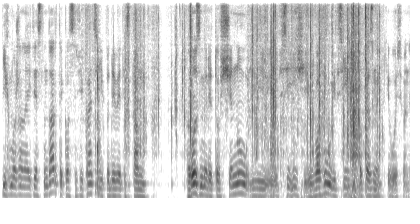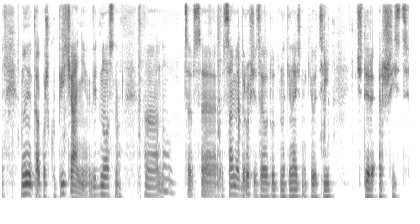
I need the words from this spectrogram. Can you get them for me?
Їх можна знайти стандарти, класифікації, подивитись там розміри, товщину і всі інші вагу і всі інші показники. Ось вони. Вони також копійчані відносно. А, ну, це все саме дорожче, це отут накінечники оці 4R6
